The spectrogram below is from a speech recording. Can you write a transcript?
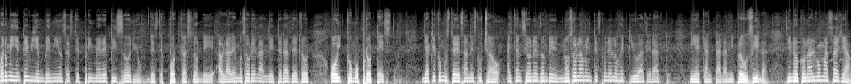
Bueno mi gente, bienvenidos a este primer episodio de este podcast donde hablaremos sobre las letras de rock hoy como protesta. Ya que como ustedes han escuchado, hay canciones donde no solamente es con el objetivo de hacer arte, ni de cantarlas ni producirlas, sino con algo más allá.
